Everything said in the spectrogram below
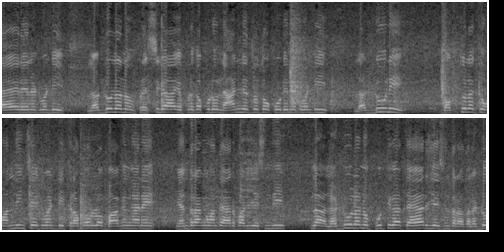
తయారైనటువంటి లడ్డూలను ఫ్రెష్గా ఎప్పటికప్పుడు నాణ్యతతో కూడినటువంటి లడ్డూని భక్తులకు అందించేటువంటి క్రమంలో భాగంగానే యంత్రాంగం అంతా ఏర్పాటు చేసింది. ఇలా లడ్డూలను పూర్తిగా తయారు చేసిన తర్వాత లడ్డూ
